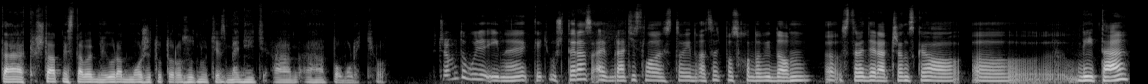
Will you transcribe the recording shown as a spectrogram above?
tak štátny stavebný úrad môže toto rozhodnutie zmeniť a, a povoliť ho. V čom to bude iné, keď už teraz aj v Bratislave stojí 20 poschodový dom e, v strede Radčanského e, byta,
